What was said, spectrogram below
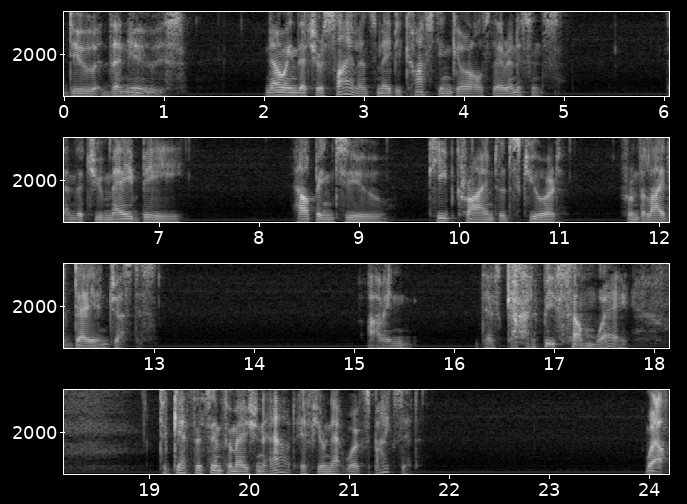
do the news, knowing that your silence may be costing girls their innocence and that you may be helping to keep crimes obscured from the light of day and justice. I mean, there's got to be some way to get this information out if your network spikes it. Well,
